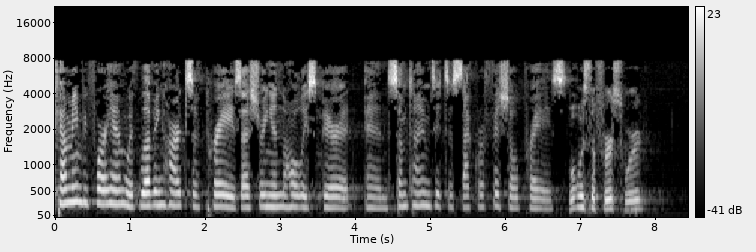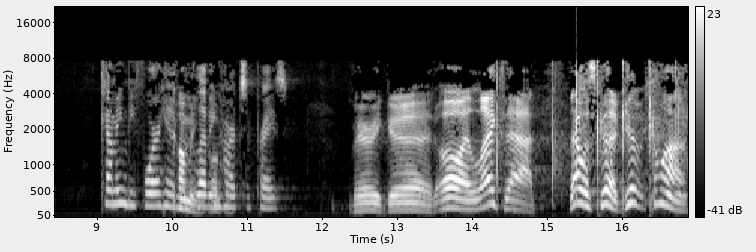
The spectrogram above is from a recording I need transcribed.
Coming before Him with loving hearts of praise, ushering in the Holy Spirit, and sometimes it's a sacrificial praise. what was the first word? Coming before Him Coming, with loving okay. hearts of praise. Very good. Oh, I like that. That was good. Give, come on.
